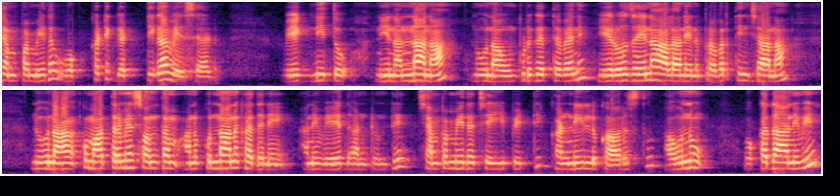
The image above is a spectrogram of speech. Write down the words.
చెంప మీద ఒక్కటి గట్టిగా వేశాడు. వేగ్నితో నేనన్నానా? నువ్వు నా ఉంపుడు గత్తెవని ఏ రోజైనా అలా నేను ప్రవర్తించానా? నువ్వు నాకు మాత్రమే సొంతం అనుకున్నాను కదనే అని వేద్ అంటుంటే చెంప మీద చేయి పెట్టి కన్నీళ్ళు కారుస్తూ అవును ఒక్కదానివి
